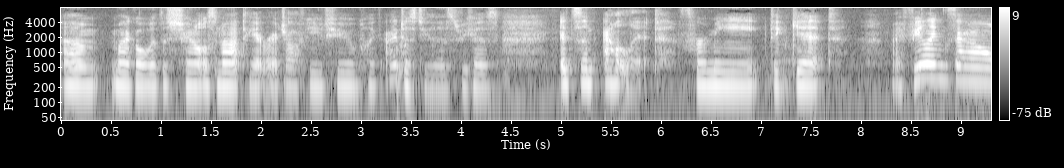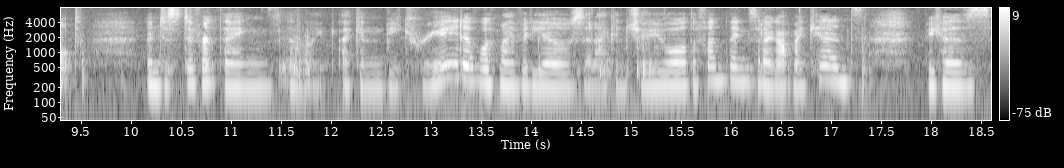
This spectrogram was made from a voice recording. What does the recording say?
Um, my goal with this channel is not to get rich off YouTube. Like I just do this because it's an outlet for me to get my feelings out, and just different things and like I can be creative with my videos and I can show you all the fun things that I got my kids because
